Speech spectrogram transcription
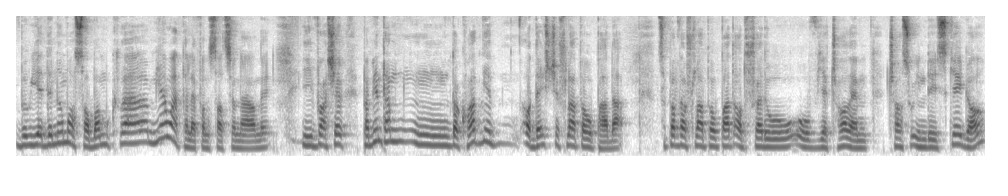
był jedyną osobą, która miała telefon stacjonarny. I właśnie pamiętam mm, dokładnie odejście szlapeupada. Co prawda szlapeupad odszedł wieczorem czasu indyjskiego,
